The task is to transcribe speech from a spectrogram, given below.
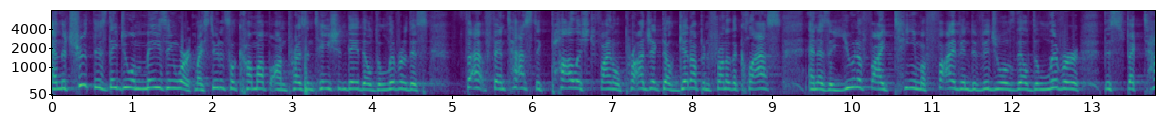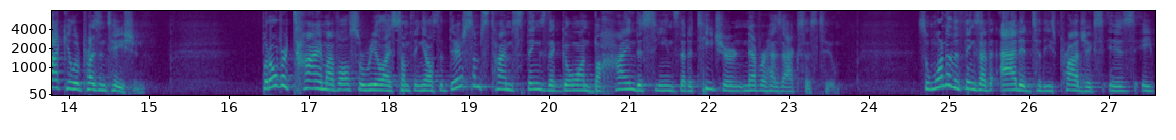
And the truth is, they do amazing work. My students will come up on presentation day, they'll deliver this fa- fantastic, polished final project. They'll get up in front of the class, and as a unified team of five individuals, they'll deliver this spectacular presentation. But over time, I've also realized something else that there's sometimes things that go on behind the scenes that a teacher never has access to. So, one of the things I've added to these projects is a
